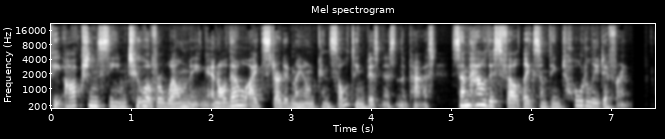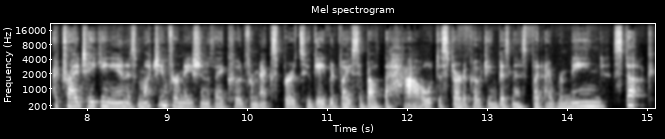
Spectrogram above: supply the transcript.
The options seemed too overwhelming. And although I'd started my own consulting business in the past, somehow this felt like something totally different. I tried taking in as much information as I could from experts who gave advice about the how to start a coaching business, but I remained stuck.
